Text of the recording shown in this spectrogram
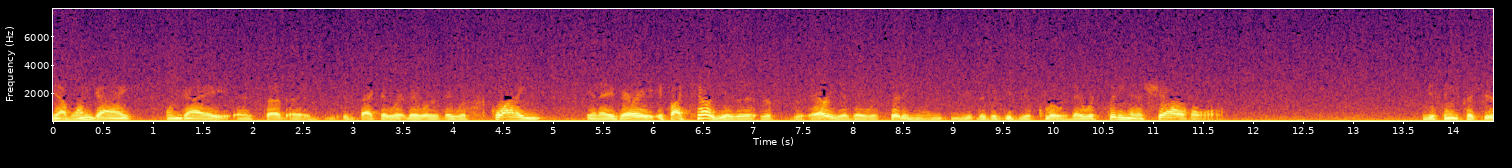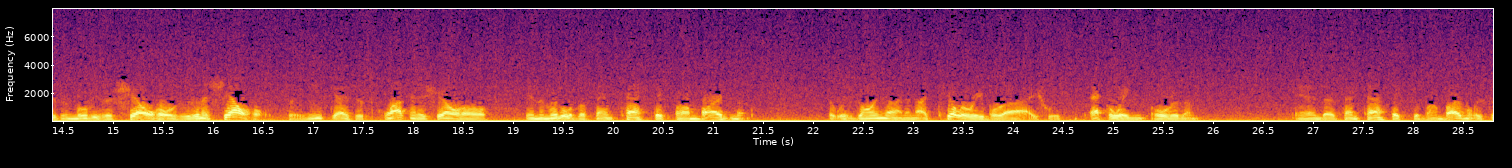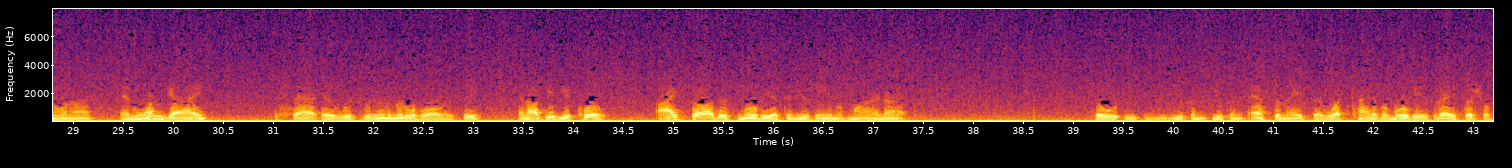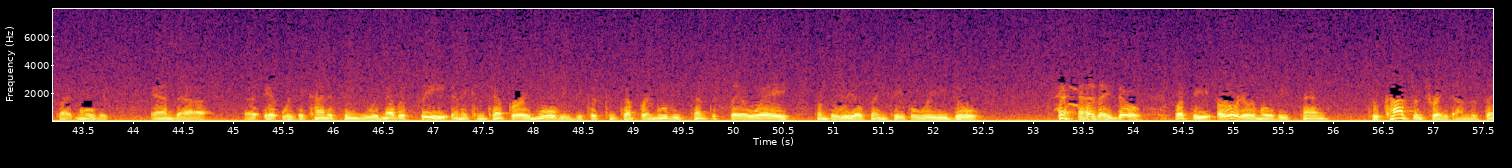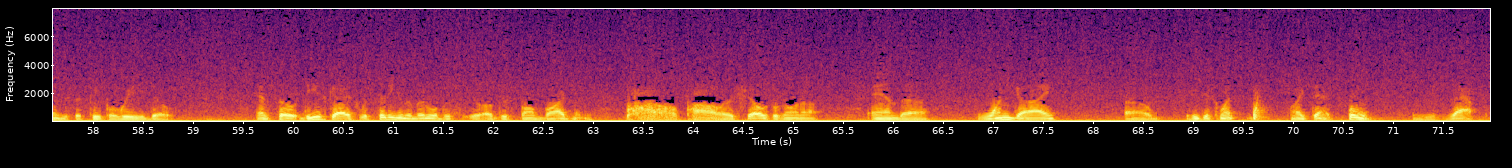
Yeah, one guy, one guy uh, said, uh, in fact, they were they were they were squatting in a very. If I tell you the, the, the area they were sitting in, that would give you a clue. They were sitting in a shell hole. You've you seen pictures in movies of shell holes? It was in a shell hole. So these guys are squatting in a shell hole in the middle of a fantastic bombardment that was going on. An artillery barrage was echoing over them. And a fantastic bombardment was going on. And one guy sat, uh, was, was in the middle of all this, see? And I'll give you a clue. I saw this movie at the Museum of Modern Art. So you, you can you can estimate that what kind of a movie is a very official type movie, and uh, uh, it was the kind of thing you would never see in a contemporary movie because contemporary movies tend to stay away from the real thing people really do. they do, but the earlier movies tend to concentrate on the things that people really do. And so these guys were sitting in the middle of this of this bombardment. Pow, pow, shells were going off, and uh, one guy. Uh, he just went like that, boom, and he zapped.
